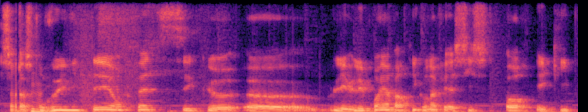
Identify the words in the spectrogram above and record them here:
Ce qu'on veut éviter, en fait, c'est que euh, les, premières parties qu'on a fait à 6 hors équipe,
